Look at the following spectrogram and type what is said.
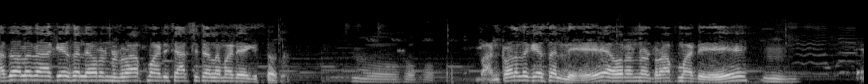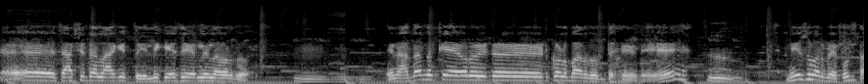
ಅದು ಅಲ್ಲದೆ ಆ ಕೇಸಲ್ಲಿ ಅವರನ್ನು ಡ್ರಾಪ್ ಮಾಡಿ ಚಾರ್ಜ್ ಶೀಟ್ ಎಲ್ಲ ಮಾಡಿ ಆಗಿತ್ತು ಅದು. ಬಂಟ್ವಾಳದ ಕೇಸಲ್ಲಿ ಅವರನ್ನು ಡ್ರಾಪ್ ಮಾಡಿ ಚಾರ್ಜ್ ಶೀಟ್ ಎಲ್ಲ ಆಗಿತ್ತು. ಇಲ್ಲಿ ಕೇಸೇ ಇರ್ಲಿಲ್ಲ ಅವ್ರದ್ದು ಇನ್ನು ಅದನ್ನಕ್ಕೆ ಅವರು ಇಟ್ಕೊಳ್ಬಾರದು ಅಂತ ಹೇಳಿ ನ್ಯೂಸ್ ನೀಸು ಬರ್ಬೇಕು ಅಂತ.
